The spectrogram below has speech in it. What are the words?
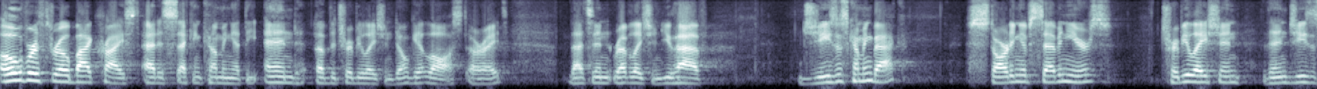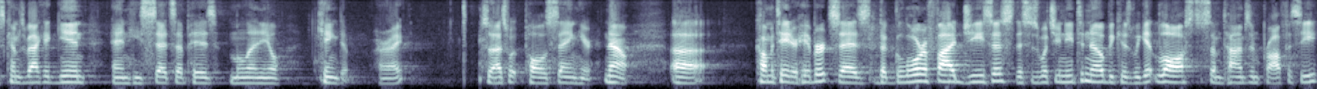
overthrow by Christ at his second coming at the end of the tribulation. Don't get lost, all right? That's in Revelation. You have Jesus coming back starting of seven years, tribulation, then Jesus comes back again and he sets up his millennial kingdom. All right? So that's what Paul is saying here. Now, uh, commentator Hiebert says the glorified Jesus, this is what you need to know because we get lost sometimes in prophecy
